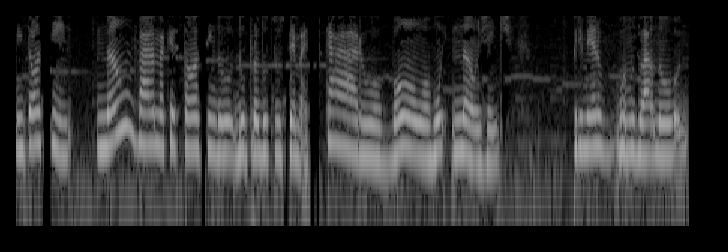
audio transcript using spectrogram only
Então, assim, não vá na questão assim do, do produto ser mais caro, ou bom ou ruim. Não, gente. Primeiro, vamos lá no,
